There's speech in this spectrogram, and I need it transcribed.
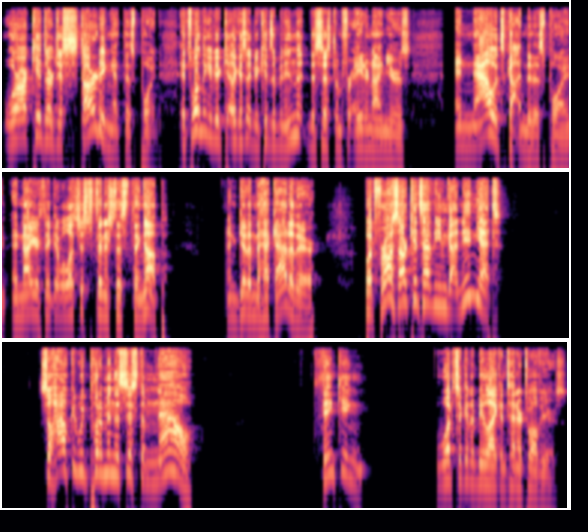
where our kids are just starting at this point? It's one thing if your like I said, your kids have been in the, the system for eight or nine years, and now it's gotten to this point, and now you're thinking, well, let's just finish this thing up and get them the heck out of there. But for us, our kids haven't even gotten in yet. So how could we put them in the system now? Thinking what's it going to be like in 10 or 12 years?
